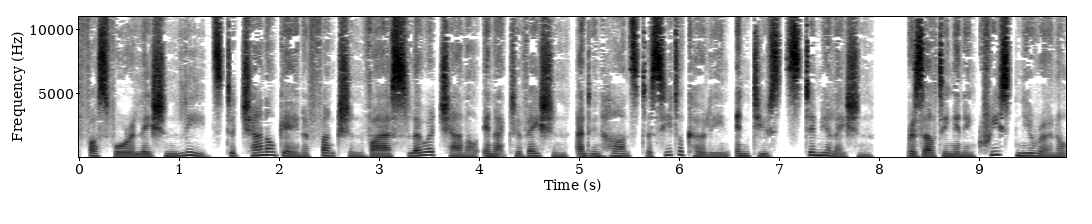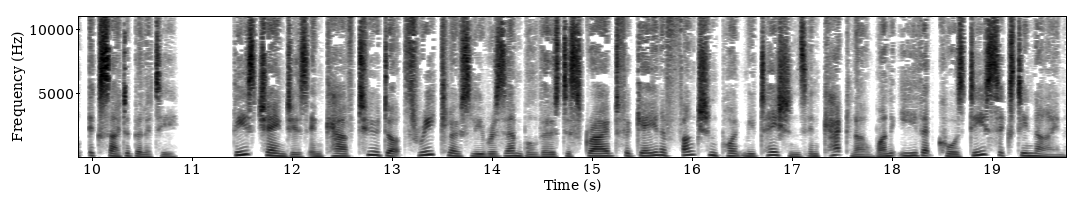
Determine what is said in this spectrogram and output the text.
phosphorylation leads to channel gain of function via slower channel inactivation and enhanced acetylcholine induced stimulation, resulting in increased neuronal excitability. These changes in CAV2.3 closely resemble those described for gain of function point mutations in CACNA1E that cause DEE69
